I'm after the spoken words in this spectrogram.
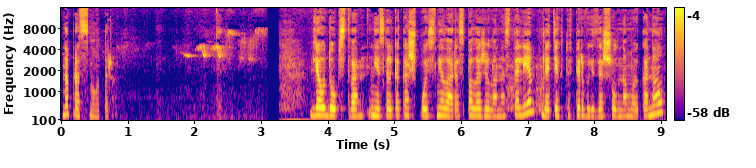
на просмотр. Для удобства несколько кашпо сняла, расположила на столе. Для тех, кто впервые зашел на мой канал,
